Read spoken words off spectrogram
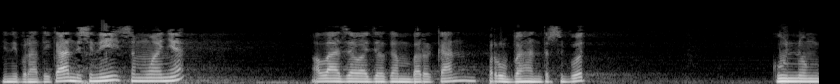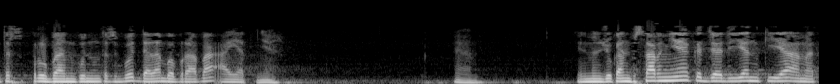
Ini perhatikan di sini semuanya Allah Azza wa gambarkan perubahan tersebut gunung perubahan gunung tersebut dalam beberapa ayatnya. Nah, ini menunjukkan besarnya kejadian kiamat.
